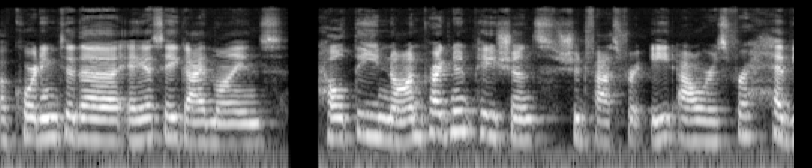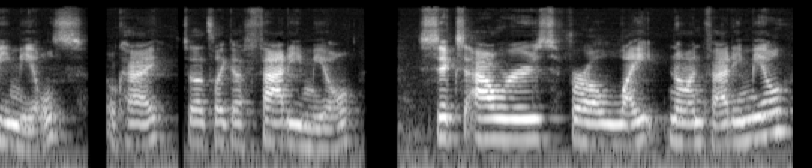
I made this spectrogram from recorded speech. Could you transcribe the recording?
according to the ASA guidelines, healthy non-pregnant patients should fast for 8 hours for heavy meals, okay? So that's like a fatty meal. 6 hours for a light non-fatty meal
